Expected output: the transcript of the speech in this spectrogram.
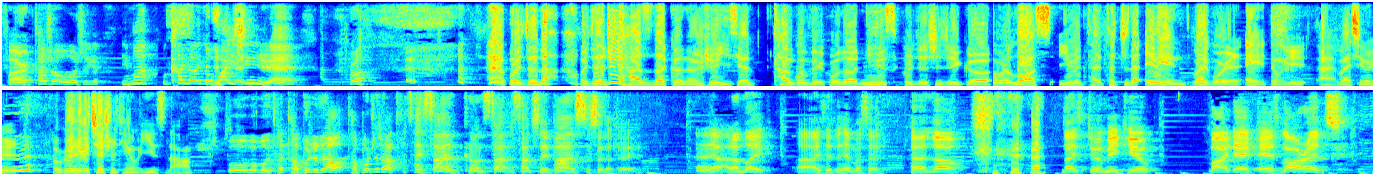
反而他说我是一个，你妈，我看到一个外星人，是吧？我觉得，我觉得这个孩子他可能是以前看过美国的 news 或者是这个或者 loss，因为他他知道 alien 外国人哎等于哎外星人。我觉得这个确实挺有意思的啊。不不不，他他不知道，他不知道，他才三，可能三三岁半四岁的，对。And I'm like, uh, I said to him, I said, "Hello, nice to meet you. My name is Lawrence."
